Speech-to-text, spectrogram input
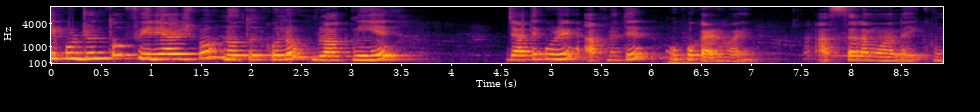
এই পর্যন্ত ফিরে আসব নতুন কোনো ব্লগ নিয়ে, যাতে করে আপনাদের উপকার হয়। আসসালামু আলাইকুম।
